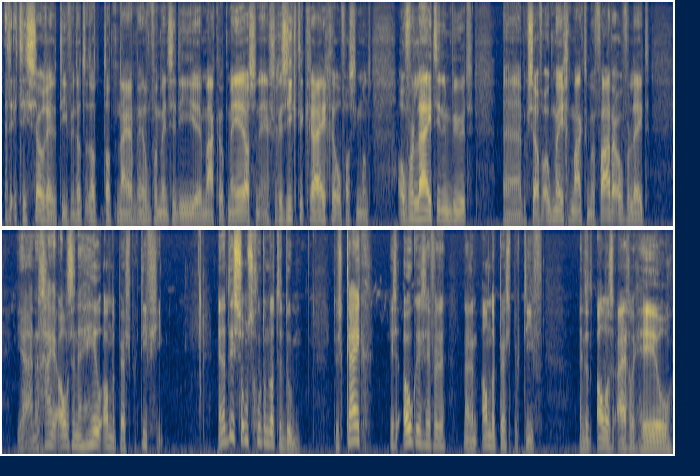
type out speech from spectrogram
het, is zo relatief. En dat, dat, dat nou heel veel mensen die uh, maken dat mee. Als ze een ernstige ziekte krijgen of als iemand overlijdt in een buurt. Uh, heb ik zelf ook meegemaakt toen mijn vader overleed. Ja, dan ga je alles in een heel ander perspectief zien. En het is soms goed om dat te doen. Dus kijk eens ook eens even naar een ander perspectief. En dat alles eigenlijk heel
